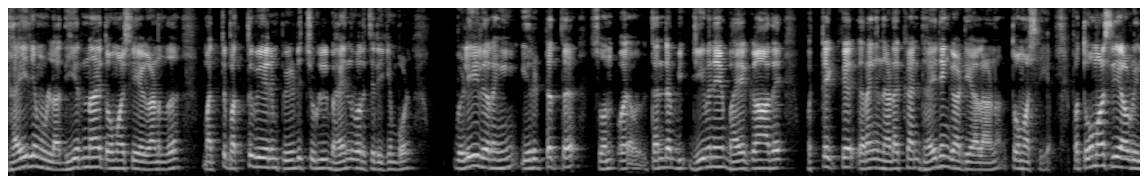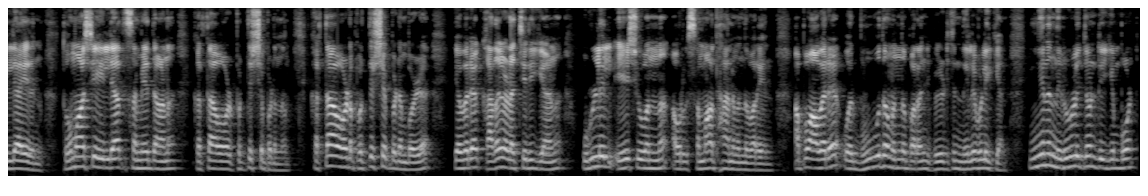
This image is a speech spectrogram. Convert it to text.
ധൈര്യമുള്ള ധീരനായ തോമാശ്ലീഹ കാണുന്നത് മറ്റ് പത്ത് പേരും പേടിച്ചുള്ളിൽ ഭയന്ന് പറിച്ചിരിക്കുമ്പോൾ വെളിയിലിറങ്ങി ഇരുട്ടത്ത് സ്വ തന്റെ ജീവനെ ഭയക്കാതെ ഒറ്റയ്ക്ക് ഇറങ്ങി നടക്കാൻ ധൈര്യം കാട്ടിയ ആളാണ് തോമാശ്ലീഹ അപ്പോൾ തോമാശ്ലീഹ അവിടെ ഇല്ലായിരുന്നു. തോമാശ്ലീഹ ഇല്ലാത്ത സമയത്താണ് കർത്താവ് അവിടെ പ്രത്യക്ഷപ്പെടുന്നത്. കർത്താവ് അവിടെ പ്രത്യക്ഷപ്പെടുമ്പോൾ ഇവർ കഥകളച്ചിരിക്കുകയാണ്. ഉള്ളിൽ യേശു വന്ന് അവർക്ക് സമാധാനമെന്ന് പറയുന്നു. അപ്പോൾ അവർ ഒരു ഭൂതമെന്ന് പറഞ്ഞ് പേടിച്ച് നിലവിളിക്കാൻ. ഇങ്ങനെ നിലവിളിച്ചുകൊണ്ടിരിക്കുമ്പോൾ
